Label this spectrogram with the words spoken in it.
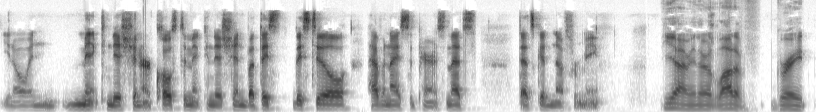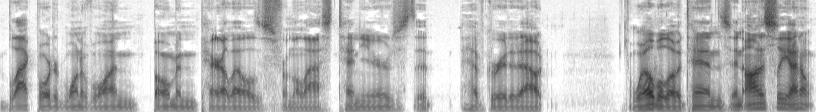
you know in mint condition or close to mint condition, but they they still have a nice appearance, and that's that's good enough for me. Yeah, I mean there are a lot of great black bordered one of one Bowman parallels from the last ten years that have graded out well below tens, and honestly, I don't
